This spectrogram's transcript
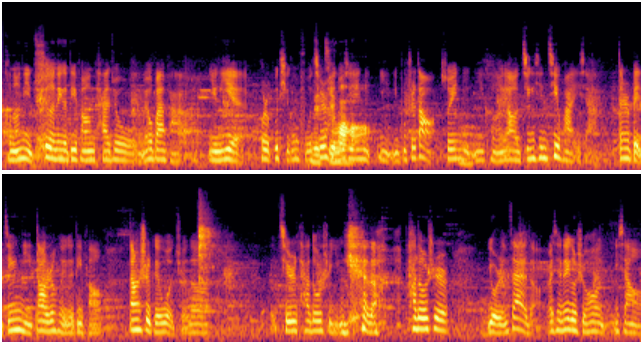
可能你去的那个地方它就没有办法营业或者不提供服务。其实很多事情你你你不知道，所以你你可能要精心计划一下。但是北京你到任何一个地方，当时给我觉得，呃其实它都是营业的，它都是有人在的，而且那个时候你想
